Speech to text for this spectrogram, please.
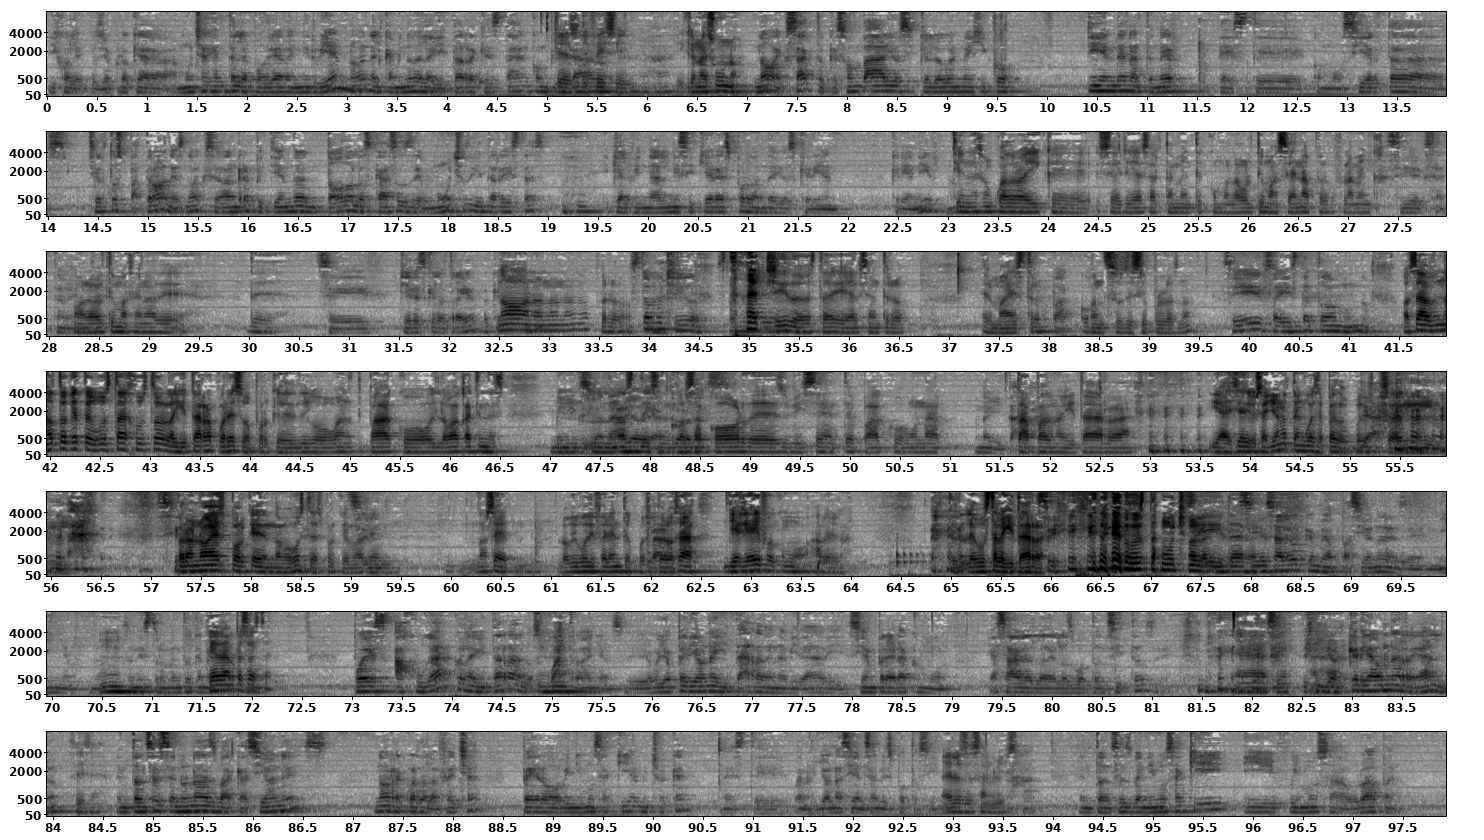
híjole, pues yo creo que a, mucha gente le podría venir bien, ¿no? En el camino de la guitarra que es tan complicado. Que es difícil, y que no es uno. No, exacto, que son varios y que luego en México tienden a tener este como ciertas ciertos patrones, ¿no? Que se van repitiendo en todos los casos de muchos guitarristas y que al final ni siquiera es por donde ellos querían querían ir. Tienes un cuadro ahí que sería exactamente como la última cena, pero flamenca. Sí, exactamente. Como la última cena de... de... Sí. ¿Quieres que lo traiga? No, no, no, no, no, pero... Está muy chido. Está, chido. está ahí al centro el maestro con sus discípulos, ¿no? Sí, pues ahí está todo el mundo. O sea, noto que te gusta justo la guitarra por eso, porque digo, bueno, Paco, y luego acá tienes los, los acordes, Vicente, Paco, una una guitarra. tapa de una guitarra. y así, o sea, yo no tengo ese pedo, pues, o sea, pero no es porque no me guste, es porque más bien, no sé, lo vivo diferente, pues, pero, o sea, llegué y fue como, a ver, le gusta la guitarra, le gusta mucho la guitarra. Sí, es algo que me apasiona desde niño, Es un instrumento que me... ¿Qué edad empezaste? Pues a jugar con la guitarra a los cuatro años. Yo, yo pedía una guitarra de Navidad y siempre era como ya sabes, la de los botoncitos. Ah, sí. y yo quería una real, ¿no? Sí, sí. Entonces, en unas vacaciones, no recuerdo la fecha, pero vinimos aquí a Michoacán. Este, bueno, yo nací en San Luis Potosí. ¿no? Eres de San Luis. Ajá. Entonces venimos aquí y fuimos a Uruapan.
